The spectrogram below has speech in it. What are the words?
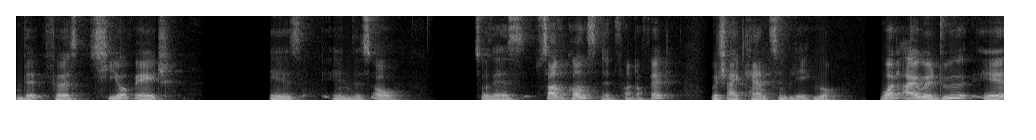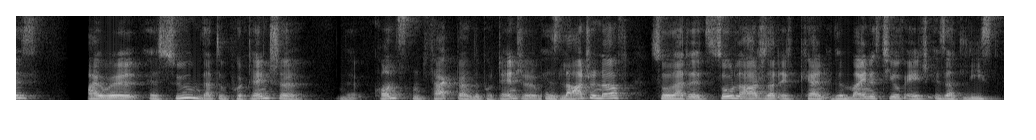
the first t of h is in this O. So there's some constant in front of it, which I can't simply ignore. What I will do is I will assume that the potential, the constant factor in the potential is large enough so that it's so large that it can, the minus t of h is at least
